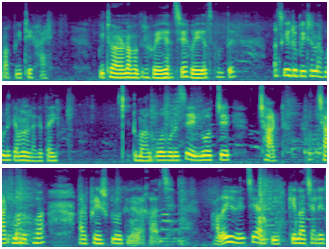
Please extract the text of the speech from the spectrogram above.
মা পিঠে খায়। পিঠে বানানো আমাদের হয়ে গেছে হয়ে গেছে বলতে। আজকে একটু পিঠে না করলে কেমন লাগে তাই? একটু মালপোয়া করেছে, এগুলো হচ্ছে ছাট ছাট মালপোয়া, আর ফ্রেশগুলো এখানে রাখা আছে। ভালোই হয়েছে আর কি, কেনা চালের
